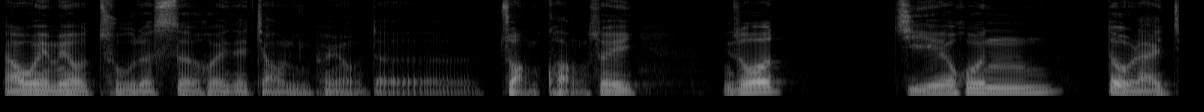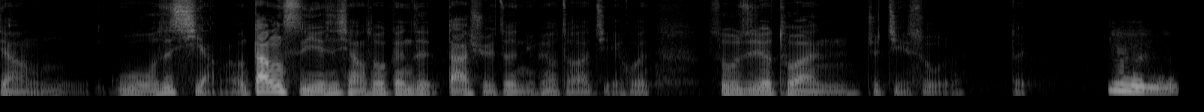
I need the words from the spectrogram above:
然后我也没有出了社会在交女朋友的状况，所以你说结婚对我来讲，我是想，我当时也是想说跟这大学这个女朋友找她结婚，是不是就突然就结束了？对嗯，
